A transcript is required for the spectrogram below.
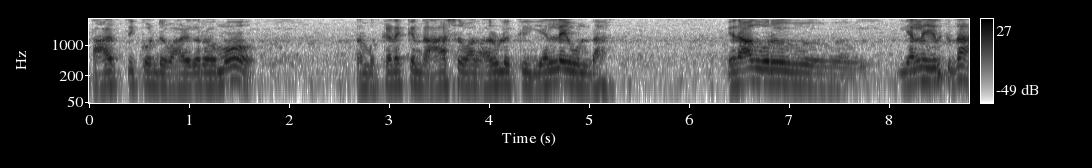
தாழ்த்தி கொண்டு வாழ்கிறோமோ நமக்கு கிடைக்கின்ற ஆசீர்வாத அருளுக்கு எல்லை உண்டா? ஏதாவது ஒரு எல்லை இருக்குதா?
